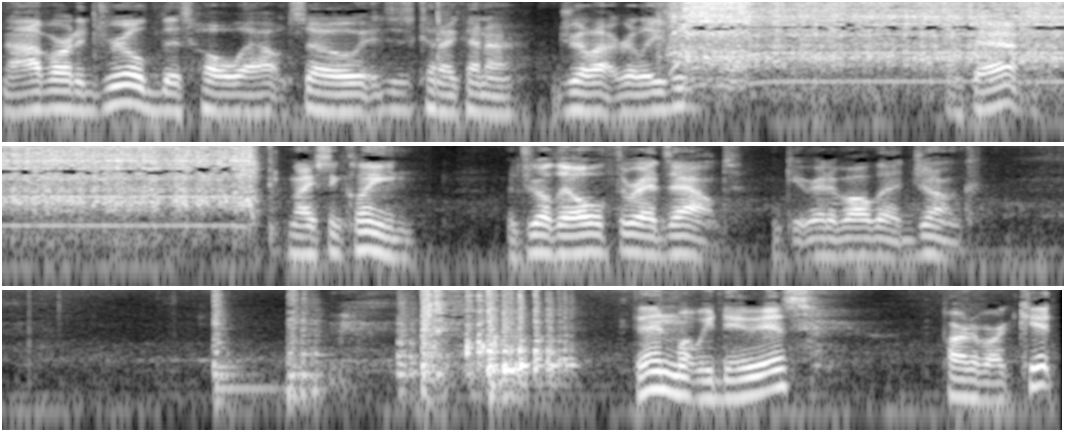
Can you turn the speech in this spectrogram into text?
Now I've already drilled this hole out, so it just kind of kind of drill out real easy, like that, nice and clean. We drill the old threads out, get rid of all that junk. Then what we do is, part of our kit,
